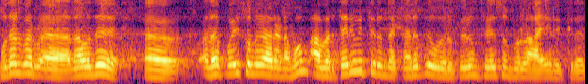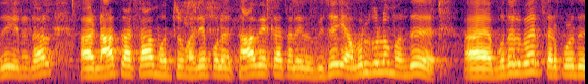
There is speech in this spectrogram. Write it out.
முதல்வர் அதாவது அதாவது பொய் சொல்கிறார் எனவும் அவர் தெரிவித்திருந்த கருத்து ஒரு பெரும் பேசும் பொருளாக இருக்கிறது. ஏனென்றால் நாத்தாக்கா மற்றும் அதே போல தாவேகா தலைவர் விஜய் அவர்களும் வந்து முதல்வர் தற்பொழுது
